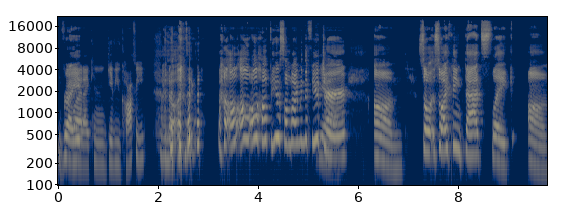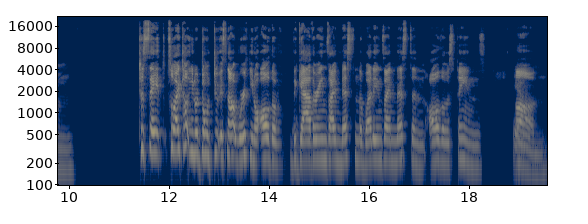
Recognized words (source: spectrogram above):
right but I can give you coffee. I know. Like, I'll, I'll I'll help you sometime in the future. Um so so I think that's like um to say so I tell you know don't do it's not worth you know all the the gatherings I missed and the weddings I missed and all those things Yeah. um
